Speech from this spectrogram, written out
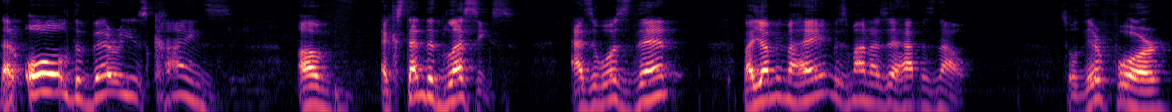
that all the various kinds of extended blessings as it was then, by Yamim Haim, Bisman as it happens now. So therefore,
